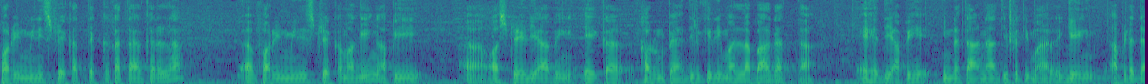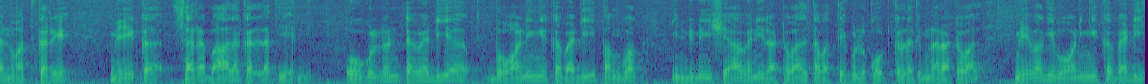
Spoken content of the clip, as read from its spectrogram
ෆොරින් මිනිස්ට්‍රේ එකත් එක්ක කතා කරලා ෆොරින් මිනිස්ට්‍රියක මගින් අපි ඔස්ට්‍රේලියාවෙන් ඒ කරුණු පැහැදිලි කිරීමල් ලබා ගත්තා. එහෙද අපි ඉන්න තානාධිපතිමාරගෙන් අපිට දැනුවත් කරේ මේක සැර බාල කල්ලා තියෙන්නේ. ඕගුල්ලන්ට වැඩිය බෝනිං එක වැඩි පංගුවක් ඉන්ඩිනීශයා වැනි රටවල් තවත් එගුල්ල කෝට් කල්ල තිබුණ රටවල් මේ වගේ බෝනිං එක වැඩි.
